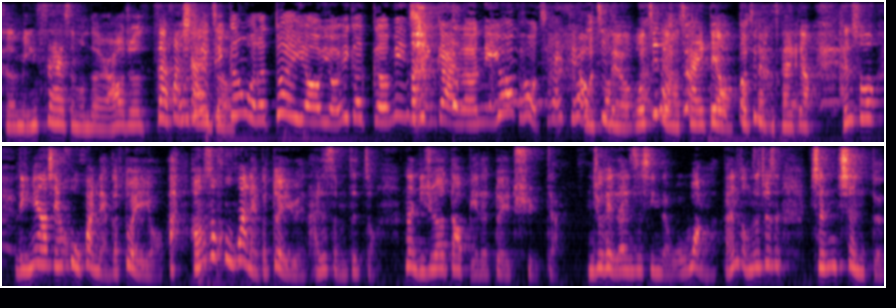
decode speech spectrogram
可能名次还是什么的，然后就再换下一个。我已经跟我的队友有一个革命情感了，你又要把我拆掉？我记得有，我记得有拆掉，我记得有拆掉，还是说里面要先互换两个队友啊？好像是互换两个队员还是什么这种？那你就要到别的队去这样。你就可以认识新的，我忘了，反正总之就是真正的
